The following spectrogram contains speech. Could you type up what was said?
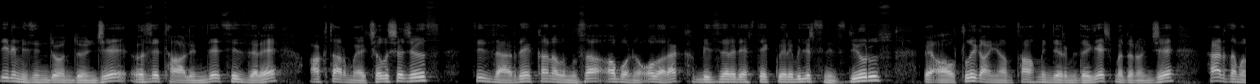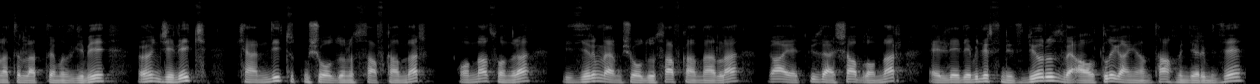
dilimizin döndüğünce özet halinde sizlere aktarmaya çalışacağız. Sizler de kanalımıza abone olarak bizlere destek verebilirsiniz diyoruz. Ve altılı ganyan tahminlerimize geçmeden önce her zaman hatırlattığımız gibi öncelik kendi tutmuş olduğunuz safkanlar ondan sonra bizlerin vermiş olduğu safkanlarla gayet güzel şablonlar elde edebilirsiniz diyoruz ve altılı ganyan tahminlerimize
